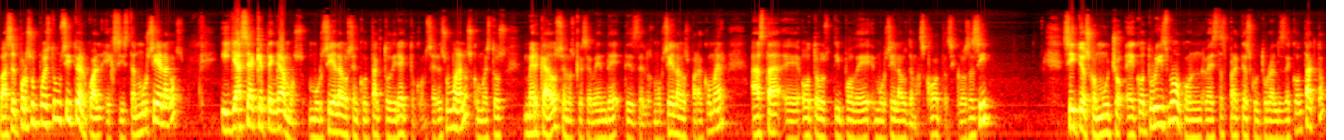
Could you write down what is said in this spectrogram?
Va a ser por supuesto un sitio en el cual existan murciélagos y ya sea que tengamos murciélagos en contacto directo con seres humanos, como estos mercados en los que se vende desde los murciélagos para comer hasta eh, otros tipo de murciélagos de mascotas y cosas así. Sitios con mucho ecoturismo, con estas prácticas culturales de contacto,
